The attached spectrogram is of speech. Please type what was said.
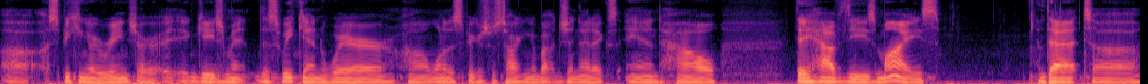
uh, speaking arrange or engagement this weekend where uh, one of the speakers was talking about genetics and how they have these mice that uh,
